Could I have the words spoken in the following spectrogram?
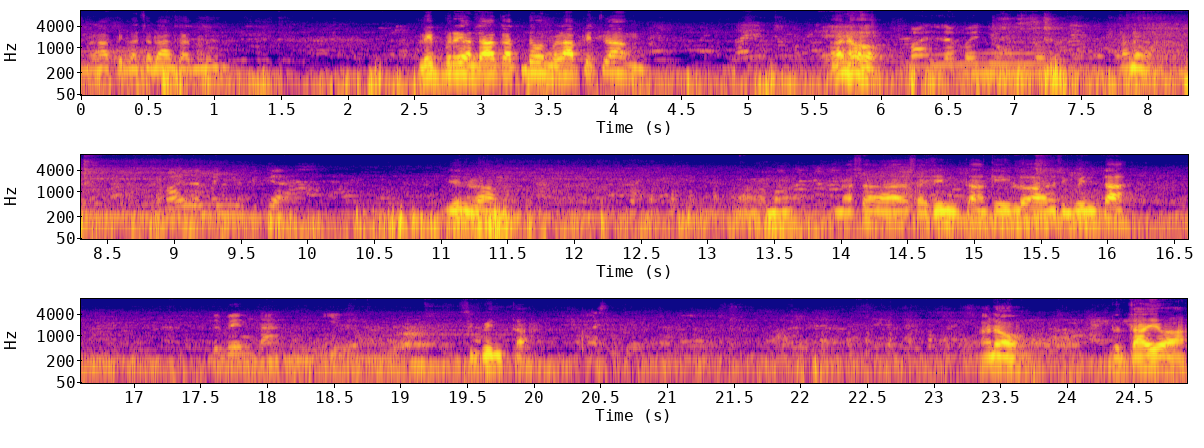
malapit lang sa dagat doon. Libre ang dagat doon, malapit lang. Eh, Ano? Mahal naman yung ano. Mahal naman yung bigas. yun lang. Mga, mga, nasa 60 ang kilo, ano, 50. Debenta. Kilo. 50. Kasi Ano, doon tayo ah.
